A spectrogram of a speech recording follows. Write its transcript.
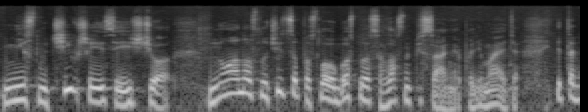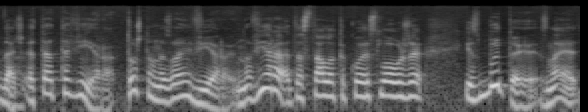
не случившееся еще, но оно случится по слову Господа согласно Писанию, понимаете? И так дальше. Это, это вера, то, что мы называем верой. Но вера это стало такое слово уже избытое, знаете?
